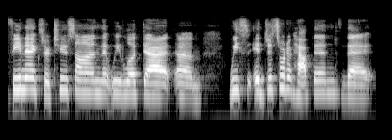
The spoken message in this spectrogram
Phoenix or Tucson that we looked at. Um, we it just sort of happened that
